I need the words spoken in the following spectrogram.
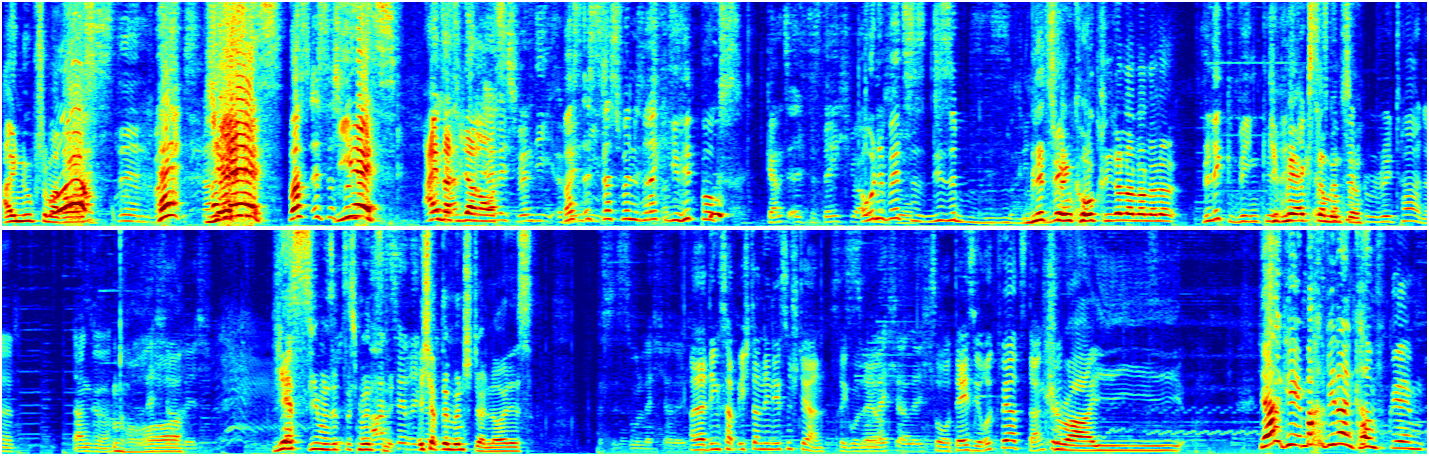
ein Noob schon mal raus. Was denn? Was Hä? ist das? Yes! Was ist das für Yes! Einsatz wieder raus. Ehrlich, wenn die, Was wenn ist die, das für eine dreckige Hitbox? Ganz ehrlich, das denke ich mir auch Ohne Witz, So. diese. Blitzwing Coke, lalalala. Blickwinkel. Gib mir extra ist Münze. Retarded. Danke. Oh. Lächerlich. Yes, 77 Münzen. Ah, Ich hat- hab den Münzstern, Leute. Es ist so lächerlich. Allerdings habe ich dann den nächsten Stern. So Regulär. lächerlich. So, Daisy rückwärts, danke. Cry. Ja, geh, mach wieder ein Kampfgame.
